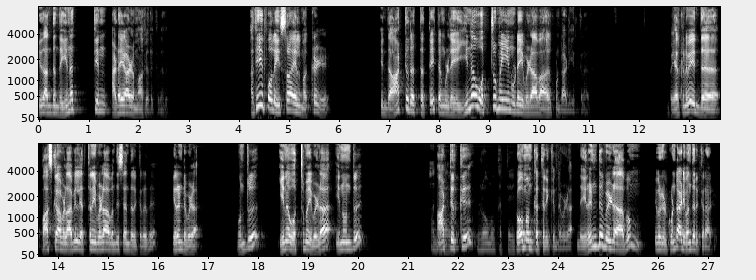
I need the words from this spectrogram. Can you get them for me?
இது அந்தந்த இனத்தின் அடையாளமாக இருக்கிறது. அதே போல இஸ்ராயேல் மக்கள் இந்த ஆட்டு ரத்தத்தை தங்களுடைய இன ஒற்றுமையினுடைய விழாவாக கொண்டாடி இருக்கிறார்கள் இப்ப ஏற்கனவே இந்த பாஸ்கா விழாவில் எத்தனை விழா வந்து சேர்ந்திருக்கிறது? இரண்டு விழா. ஒன்று இன ஒற்றுமை விழா இன்னொன்று ஆட்டிற்கு ரோமம் கத்தரி ரோமம் கத்தரிக்கின்ற விழா. இந்த இரண்டு விழாவும் இவர்கள் கொண்டாடி வந்திருக்கிறார்கள்.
